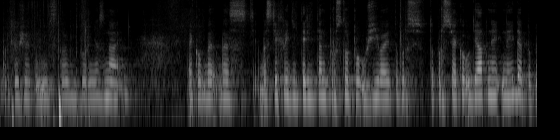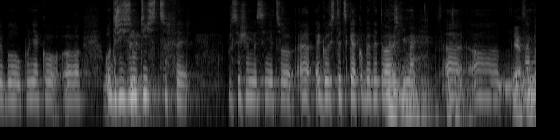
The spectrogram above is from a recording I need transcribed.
protože to místo výborně znají jako bez, bez těch lidí, kteří ten prostor používají, to prostě, to prostě jako udělat nejde. To by bylo úplně jako uh, odříznutý z cefy. Prostě, že my si něco eh, egoisticky jakoby vytváříme Ne, a, a, já, jsem to,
